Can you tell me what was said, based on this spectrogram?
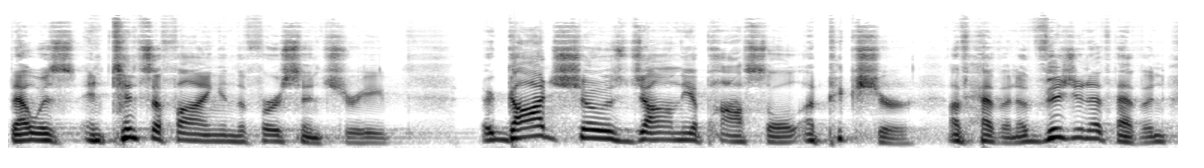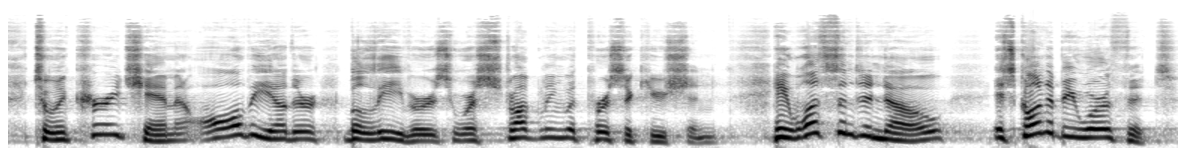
that was intensifying in the first century, God shows John the Apostle a picture of heaven, a vision of heaven to encourage him and all the other believers who are struggling with persecution. He wants them to know it's going to be worth it.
